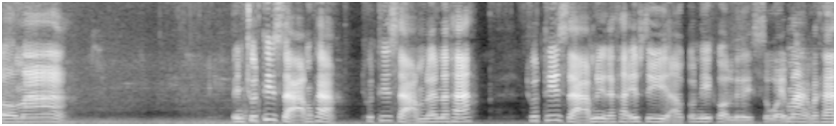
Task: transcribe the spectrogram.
ต่อมา เป็นชุดที่สามค่ะ ชุดที่สามแล้วนะคะ ชุดที่สามนี่นะคะ FC เอาต้นนี้ก่อนเลยสวยมากนะคะ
